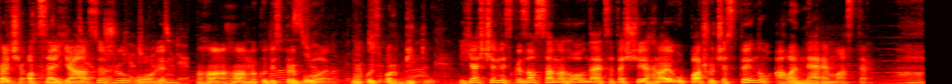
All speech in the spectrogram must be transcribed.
Коротше, оце я сижу, о він. Ага, ага, ми кудись прибули. На якусь орбіту. Я ще не сказав саме головне, це те, що я граю у першу частину, але не ремастер.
